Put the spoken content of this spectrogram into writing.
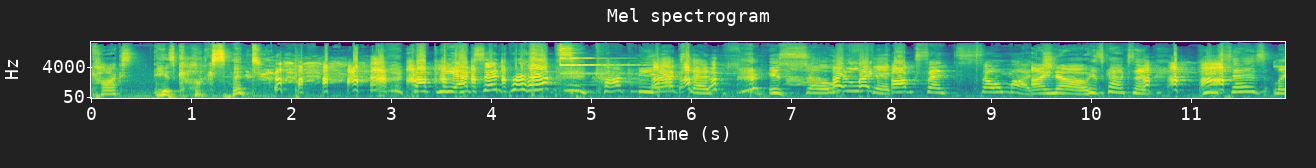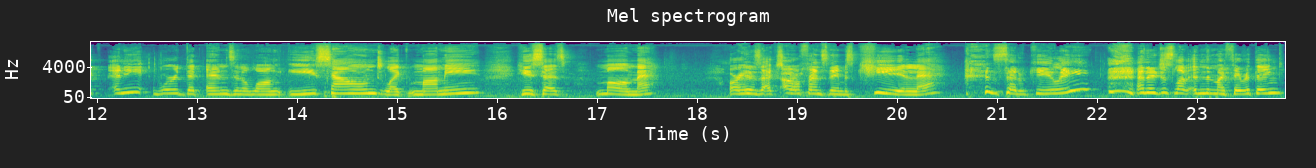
cox his coccent. Cockney accent, perhaps? Cockney accent is so I like thick. accent so much. I know his accent. he says like any word that ends in a long e sound, like mommy. He says mome, eh? Or his ex girlfriend's name is Keely instead of Keely, and I just love. It. And then my favorite thing,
